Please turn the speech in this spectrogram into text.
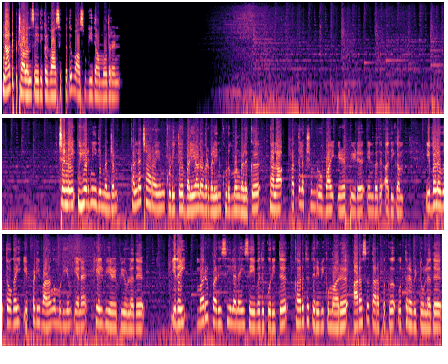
நாட்டுப்பற்றாளன் செய்திகள் வாசிப்பது வாசுகி தாமோதரன் சென்னை உயர்நீதிமன்றம் கள்ளச்சாராயம் குடித்து பலியானவர்களின் குடும்பங்களுக்கு தலா பத்து லட்சம் ரூபாய் இழப்பீடு என்பது அதிகம். இவ்வளவு தொகை எப்படி வழங்க முடியும் என கேள்வி எழுப்பியுள்ளது. இதை மறுபரிசீலனை செய்வது குறித்து கருத்து தெரிவிக்குமாறு அரசு தரப்புக்கு உத்தரவிட்டுள்ளது.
